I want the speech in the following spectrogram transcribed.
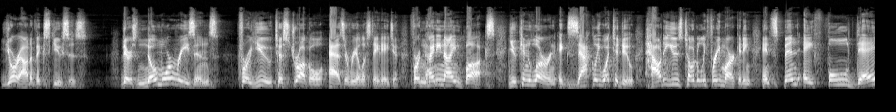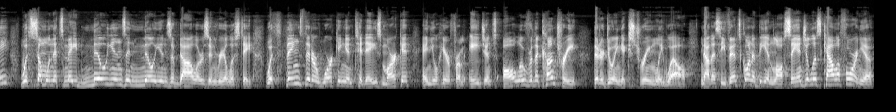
you're out of excuses. There's no more reasons for you to struggle as a real estate agent. For 99 bucks, you can learn exactly what to do, how to use totally free marketing, and spend a full day with someone that's made millions and millions of dollars in real estate with things that are working in today's market. And you'll hear from agents all over the country that are doing extremely well. Now, this event's going to be in Los Angeles, California,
